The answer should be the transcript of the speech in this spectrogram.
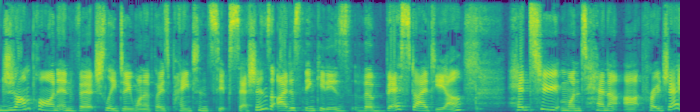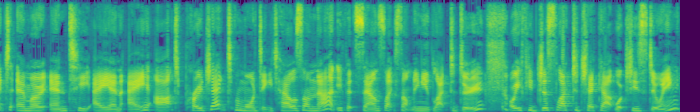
jump on and virtually do one of those paint and sip sessions. I just think it is the best idea head to Montana Art Project, M O N T A N A Art Project, for more details on that. If it sounds like something you'd like to do, or if you'd just like to check out what she's doing,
